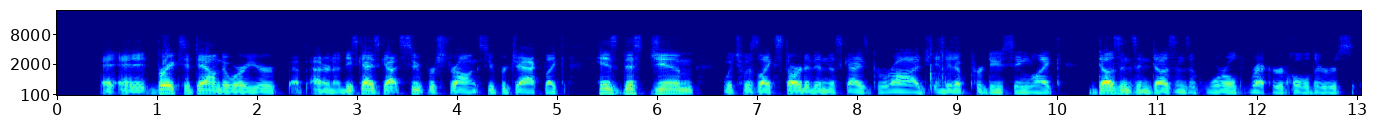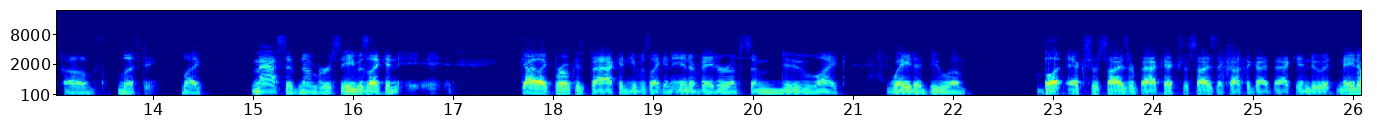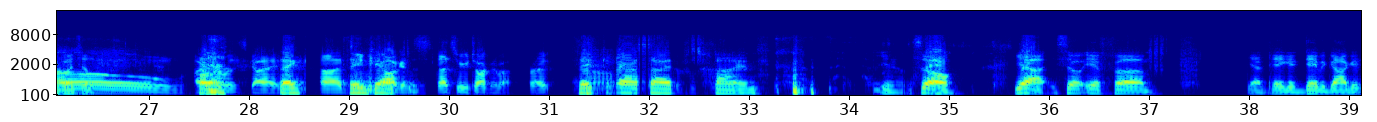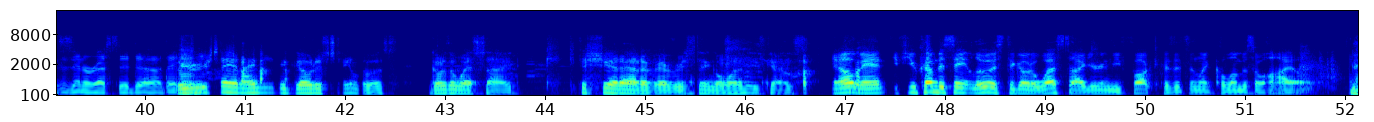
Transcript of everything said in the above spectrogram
and, and it breaks it down to where you're. Uh, I don't know. These guys got super strong, super jacked, like his this gym which was like started in this guy's garage ended up producing like dozens and dozens of world record holders of lifting like massive numbers he was like an guy like broke his back and he was like an innovator of some new like way to do a butt exercise or back exercise that got the guy back into it made a bunch of oh. Oh, I remember this guy. Thank Uh, think David out- Goggins. That's who you're talking about, right? think Oh. outside spine. you know so yeah so if um yeah if david, david goggins is interested uh they, So there you're saying I need to go to St. Louis, go to the West Side, kick the shit out of every single one of these guys. No, man. If you come to St. Louis to go to West Side, you're gonna be fucked because it's in like Columbus, Ohio.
